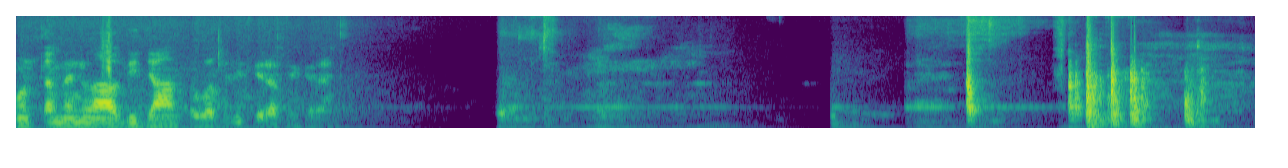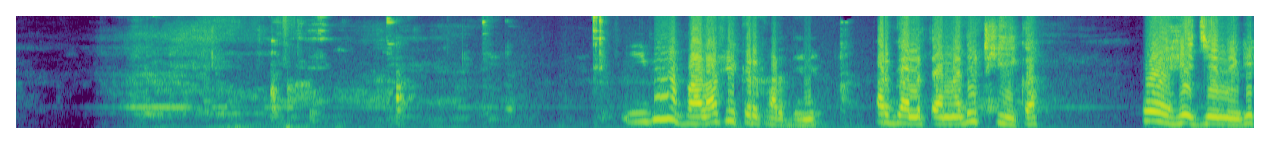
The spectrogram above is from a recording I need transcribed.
ਹੁਣ ਤਾਂ ਮੈਨੂੰ ਆਪਦੀ ਜਾਨ ਤੋਂ ਵੱਧ ਵੀ ਤੇਰਾ ਫਿਕਰ ਹੈ। ਇਹ ਵੀ ਨਾ ਬਾਲਾ ਫਿਕਰ ਕਰਦੇ ਨੇ, ਪਰ ਗੱਲ ਤਾਂ ਇਹਨਾਂ ਦੀ ਠੀਕ ਆ। ਉਹ ਇਹ ਜੇ ਨੇਗੇ,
